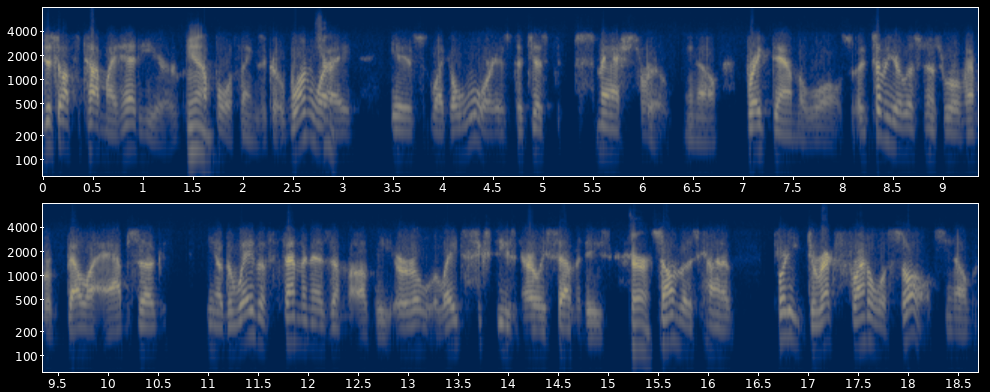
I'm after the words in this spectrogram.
just off the top of my head here, Yeah. a couple of things occur. One way is like a war is to just smash through, you know, break down the walls. Some of your listeners will remember Bella Abzug. You know, the wave of feminism of the early, late 60s and early 70s, Sure. some of those kind of pretty direct frontal assaults, you know,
